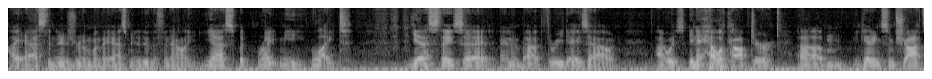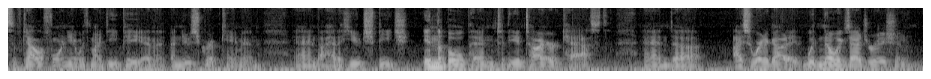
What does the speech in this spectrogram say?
I asked the newsroom when they asked me to do the finale, yes, but write me light. Yes, they said, and about three days out, I was in a helicopter um, getting some shots of California with my DP, and a, a new script came in, and I had a huge speech in the bullpen to the entire cast, and uh, I swear to God, it, with no exaggeration,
